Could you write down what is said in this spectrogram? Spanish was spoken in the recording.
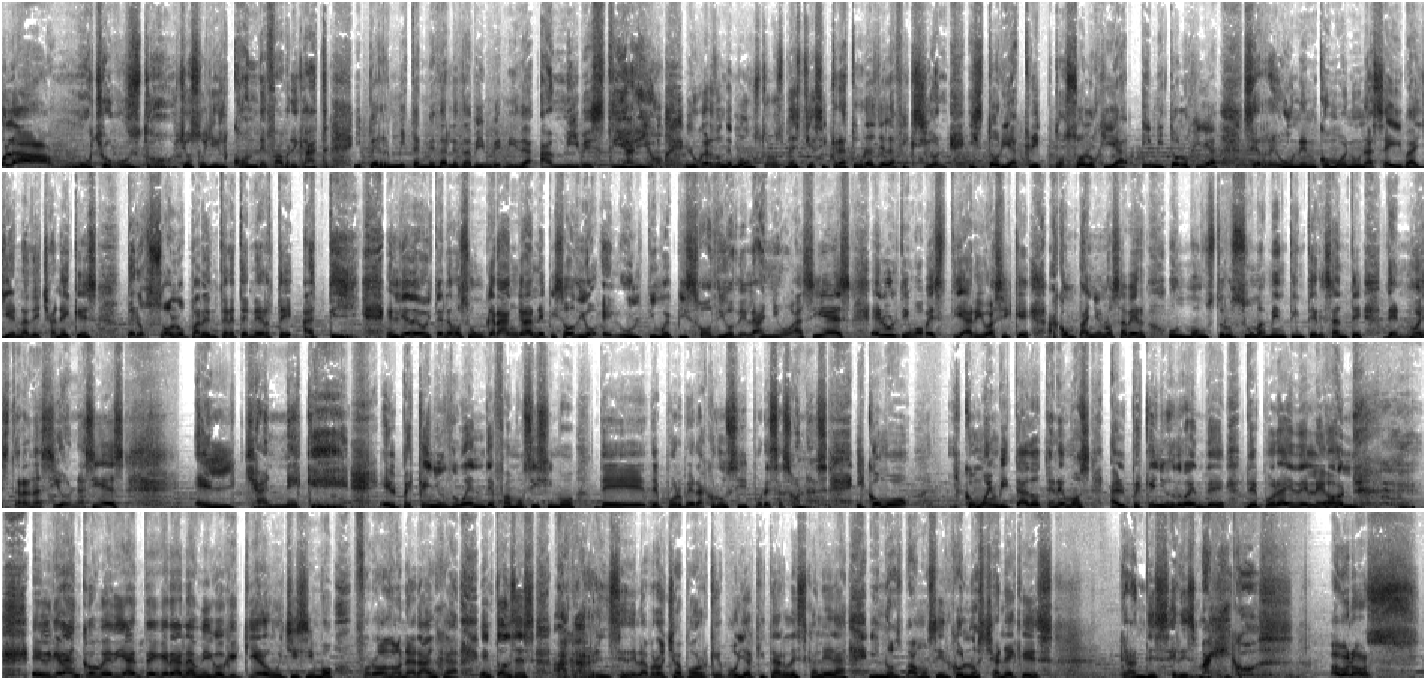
Hola, mucho gusto. Yo soy el Conde Fabregat y permítanme darles la bienvenida a mi bestiario, el lugar donde monstruos, bestias y criaturas de la ficción, historia, criptozoología y mitología se reúnen como en una ceiba llena de chaneques, pero solo para entretenerte a ti. El día de hoy tenemos un gran, gran episodio, el último episodio del año. Así es, el último bestiario, así que acompáñenos a ver un monstruo sumamente interesante de nuestra nación. Así es, el chaneque, el pequeño duende famosísimo de, por Veracruz y por esas zonas. Y como, y como invitado tenemos al pequeño duende de por ahí de León, el gran comediante, gran amigo que quiero muchísimo, Frodo Naranja. Entonces, agárrense de la brocha porque voy a quitar la escalera y nos vamos a ir con los chaneques, grandes seres mágicos. ¡Vámonos!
